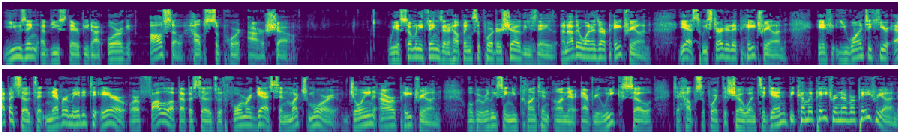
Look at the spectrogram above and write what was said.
Using abusetherapy.org also helps support our show. We have so many things that are helping support our show these days. Another one is our Patreon. Yes, we started a Patreon. If you want to hear episodes that never made it to air or follow up episodes with former guests and much more, join our Patreon. We'll be releasing new content on there every week. So to help support the show once again, become a patron of our Patreon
